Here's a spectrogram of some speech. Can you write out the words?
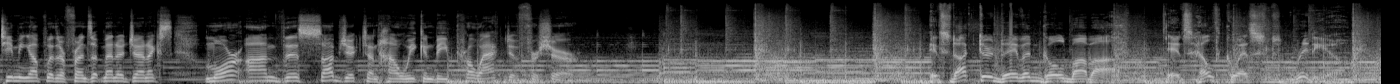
teaming up with our friends at Metagenics. More on this subject and how we can be proactive for sure. It's Dr. David Kolbaba. It's HealthQuest Radio.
